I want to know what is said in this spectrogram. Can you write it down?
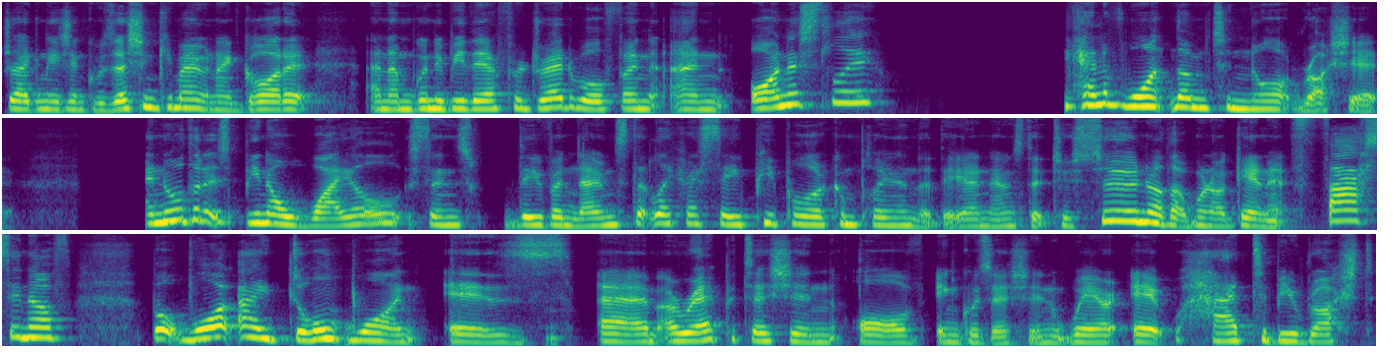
Dragon Age Inquisition came out and I got it. And I'm going to be there for Dreadwolf. And and honestly, I kind of want them to not rush it. I know that it's been a while since they've announced it. Like I say, people are complaining that they announced it too soon or that we're not getting it fast enough. But what I don't want is um, a repetition of Inquisition where it had to be rushed.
